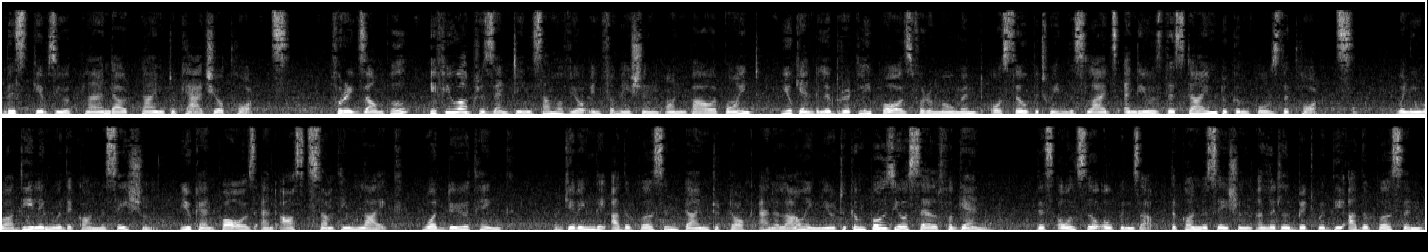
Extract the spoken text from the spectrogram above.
This gives you a planned out time to catch your thoughts. For example, if you are presenting some of your information on PowerPoint, you can deliberately pause for a moment or so between the slides and use this time to compose the thoughts. When you are dealing with a conversation, you can pause and ask something like, What do you think? Giving the other person time to talk and allowing you to compose yourself again. This also opens up the conversation a little bit with the other person,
